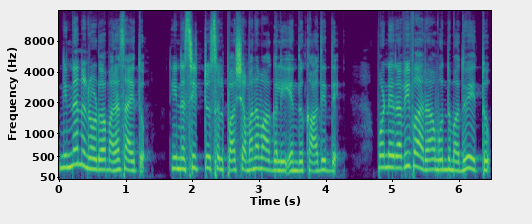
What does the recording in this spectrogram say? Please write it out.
ನಿನ್ನನ್ನು ನೋಡುವ ಮನಸ್ಸಾಯಿತು. ನಿನ್ನ ಸಿಟ್ಟು ಸ್ವಲ್ಪ ಶಮನವಾಗಲಿ ಎಂದು ಕಾದಿದ್ದೆ. ಮೊನ್ನೆ ರವಿವಾರ ಒಂದು ಮದುವೆ ಇತ್ತು.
